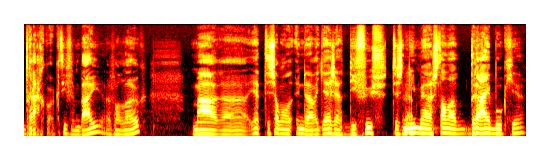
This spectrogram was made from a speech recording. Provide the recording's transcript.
draag ik actief in bij. Dat is wel leuk. Maar ja, het is allemaal inderdaad wat jij zegt, diffuus. Het is Ja. niet meer een standaard draaiboekje. Maar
